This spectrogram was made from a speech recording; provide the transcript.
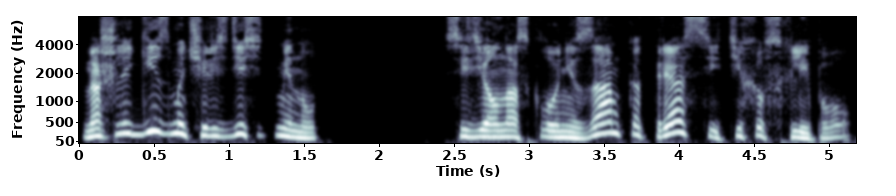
Нашли Гизма через 10 минут. Сидел на склоне замка, трясся и тихо всхлипывал.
